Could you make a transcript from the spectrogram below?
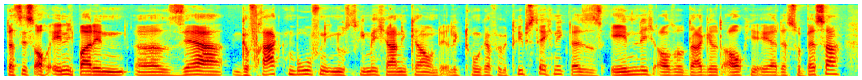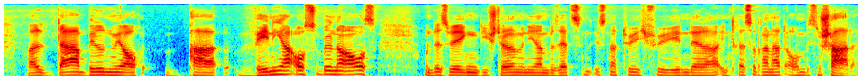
Das ist auch ähnlich bei den äh, sehr gefragten Berufen, Industriemechaniker und Elektroniker für Betriebstechnik. Da ist es ähnlich. Also da gilt auch, je eher, desto besser, weil da bilden wir auch ein paar weniger Auszubildende aus. Und deswegen die Stellen, wenn die dann besetzen, ist natürlich für jeden, der da Interesse dran hat, auch ein bisschen schade.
